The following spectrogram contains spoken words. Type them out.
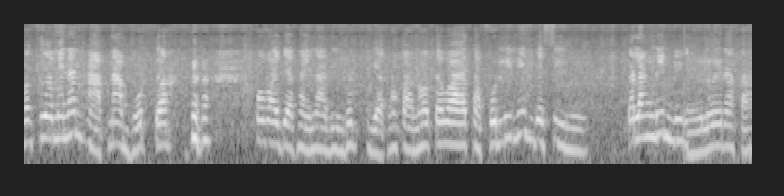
บางเทื่อไม่นั่นหาบน้ำหดจ้ะ เพราะว่าอยากให้นาดินเพิ่นเปียกเนาะค่ะเนาะแต่ว่าถ้าฝนลิ้นๆจะสีนี่กำลังลิ้นอยู่เลยนะคะ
